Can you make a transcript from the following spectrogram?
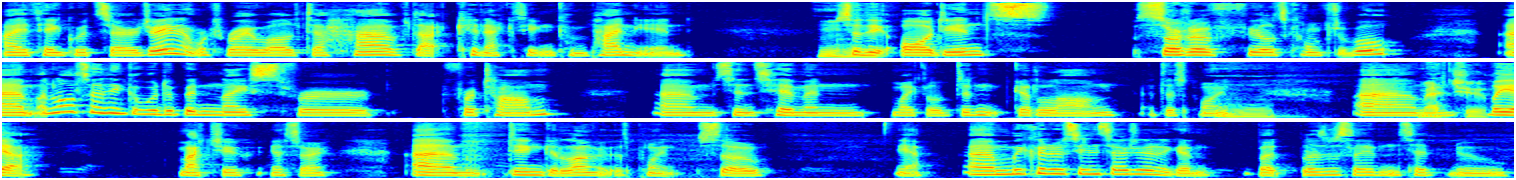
I think with Sarah Jane, it worked very well to have that connecting companion, so Mhm. the audience sort of feels comfortable. Um, and also I think it would have been nice for for Tom, um, since him and Michael didn't get along at this point. Mhm. Um, Matthew. But yeah, Matthew. Yeah, sorry. Um, didn't get along at this point. So yeah, um, we could have seen Sarah again, but Elizabeth Sladen said no.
